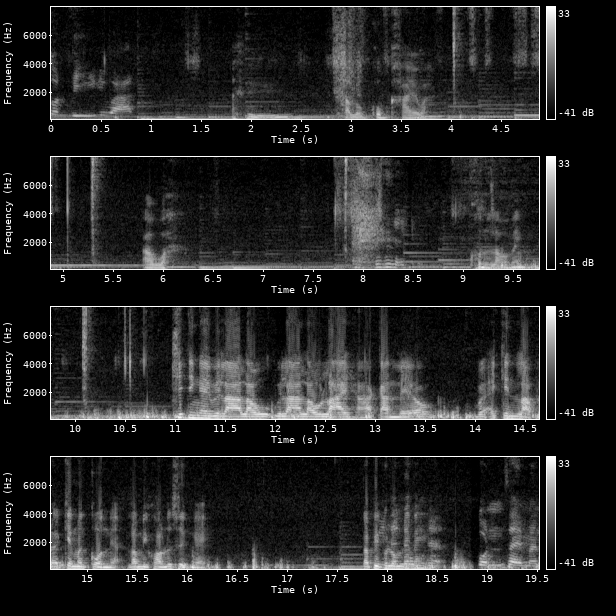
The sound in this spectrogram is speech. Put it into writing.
กดวีพี่บาสคืออารมณ์คมคายวะเอาวะคนเราแม่ง คิดยังไงเวลาเราเวลาเราไลน์หากันแล้วเวลาไอ้เก้นหลับแล้วไอ้เก้นมันกลนเนี่ยเรามีความรู้สึกไงเราปิดพัดลมได้ไหมเนี่ยกลใส่มัน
